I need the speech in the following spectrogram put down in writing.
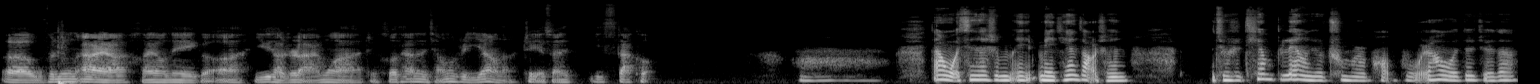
呃五分钟的爱啊，还有那个一个小时的 M 啊，这和它的强度是一样的，这也算一次大课。但我现在是每每天早晨，就是天不亮就出门跑步，然后我就觉得，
